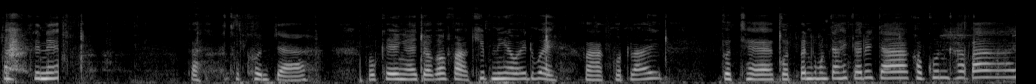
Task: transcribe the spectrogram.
ไปทีนี้จ้ะทุกคนจ๋าโอเคไงจอยก็ฝากคลิปนี้เอาไว้ด้วย ฝากกดไลค์กดแชร์ กดเป็นกำลังใจให้จอยด้วยจ้า ขอบคุณค่ะบาย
